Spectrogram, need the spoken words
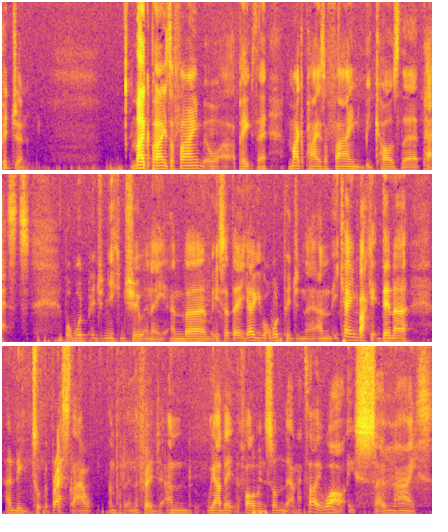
pigeon. Magpies are fine. Oh, I peeked there. Magpies are fine because they're pests, but wood pigeon you can shoot and eat. And um, he said, "There you go. You've got a wood pigeon there." And he came back at dinner, and he took the breast out and put it in the fridge, and we had it the following Sunday. And I tell you what, it's so nice.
